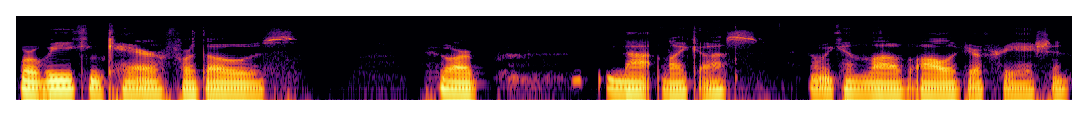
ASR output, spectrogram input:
where we can care for those who are not like us, and we can love all of your creation.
